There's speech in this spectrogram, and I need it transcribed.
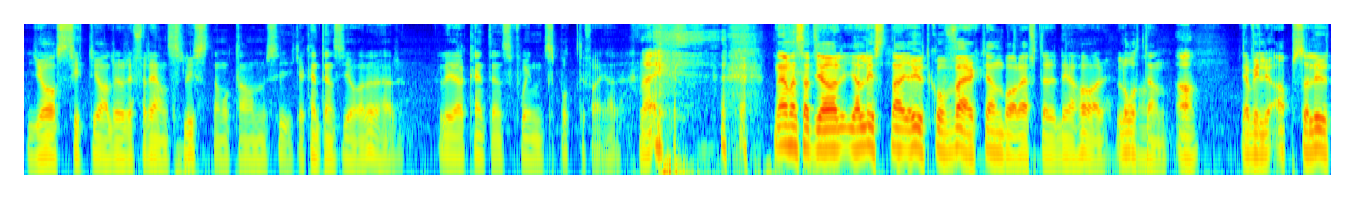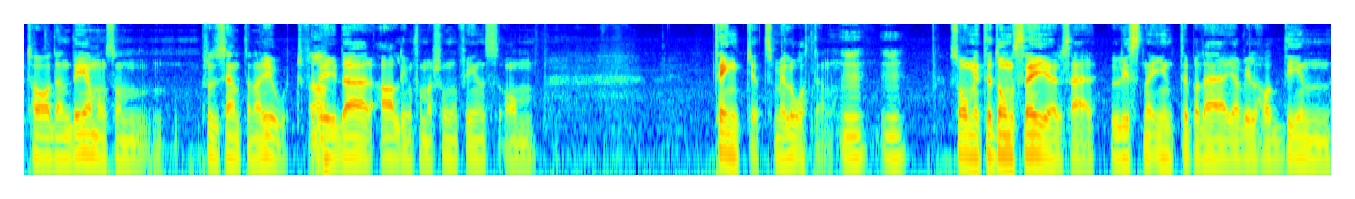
jag sitter ju aldrig och referenslyssnar mot annan musik. Jag kan inte ens göra det här. Eller jag kan inte ens få in Spotify här. Nej. Nej men så att jag, jag lyssnar, jag utgår verkligen bara efter det jag hör, låten. Ja. ja. Jag vill ju absolut ha den demon som producenterna har gjort. För Ja. det är ju där all information finns om tänket med låten. Mm, mm. Så om inte de säger så här, lyssna inte på det här, jag vill ha din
